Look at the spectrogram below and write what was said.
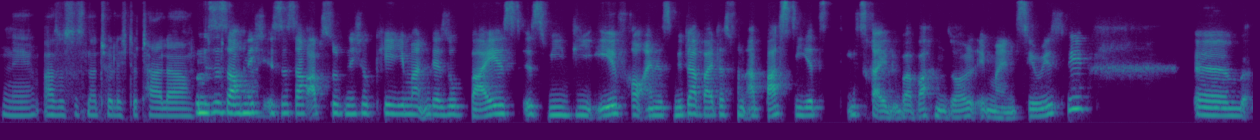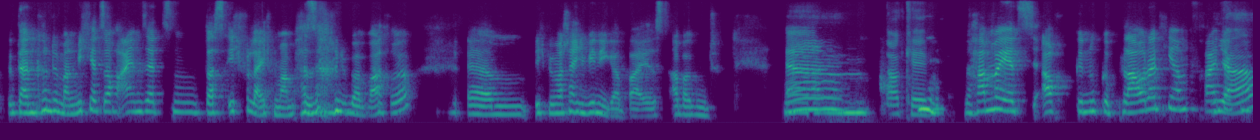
Nee, also es ist natürlich totaler. Und es ist auch nicht, es ist auch absolut nicht okay, jemanden, der so biased ist wie die Ehefrau eines Mitarbeiters von Abbas, die jetzt Israel überwachen soll, in meinen seriously. Ähm, dann könnte man mich jetzt auch einsetzen, dass ich vielleicht mal ein paar Sachen überwache. Ähm, ich bin wahrscheinlich weniger biased, aber gut. Ähm, okay. Gut. Haben wir jetzt auch genug geplaudert hier am Freitag? Ja,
